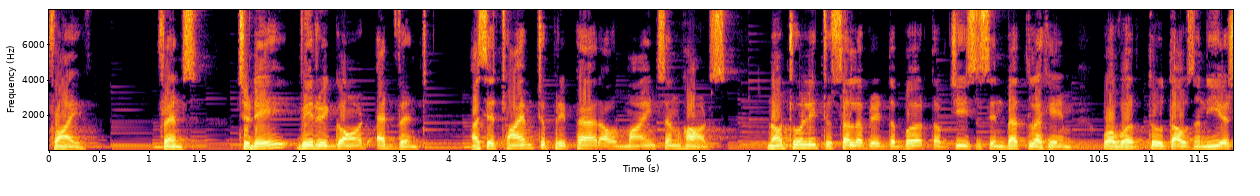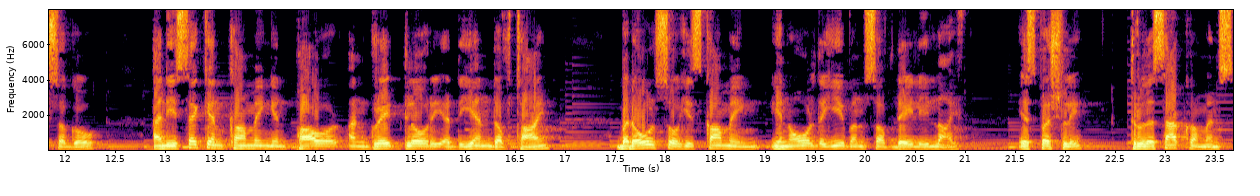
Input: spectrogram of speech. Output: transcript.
5. Friends, today we regard Advent as a time to prepare our minds and hearts not only to celebrate the birth of Jesus in Bethlehem over 2000 years ago and his second coming in power and great glory at the end of time, but also his coming in all the events of daily life, especially through the sacraments,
